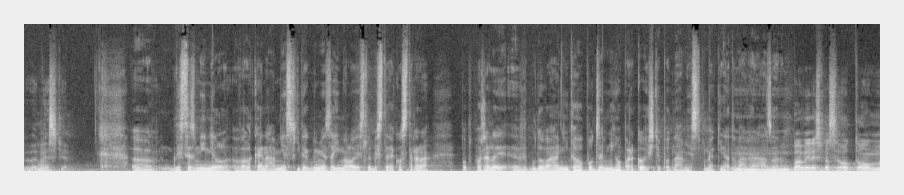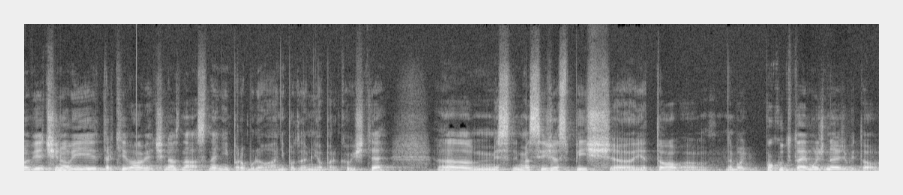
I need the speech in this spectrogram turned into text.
ve městě. Hmm. Eh, když jste zmínil velké náměstí, tak by mě zajímalo, jestli byste jako strana podpořili vybudování toho podzemního parkoviště pod náměstím. Jaký na to máte názor? Hmm, bavili jsme se o tom. Většinový, drtivá většina z nás není pro budování podzemního parkoviště. Eh, myslíme si, že spíš eh, je to, nebo pokud to je možné, že, by to,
